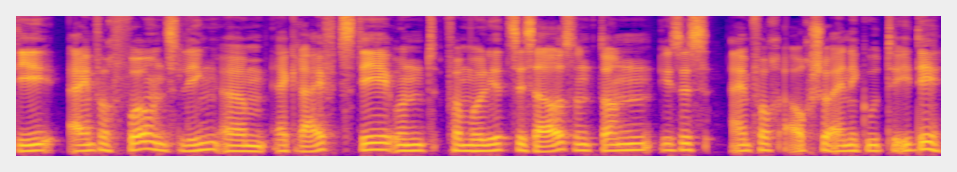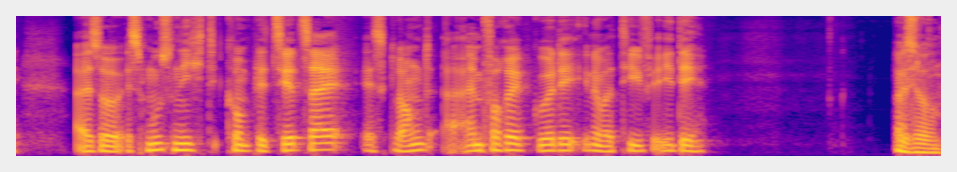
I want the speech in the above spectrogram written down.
die einfach vor uns liegen, ähm, ergreift die und formuliert es aus und dann ist es einfach auch schon eine gute Idee. Also es muss nicht kompliziert sein, es klangt eine einfache, gute, innovative Idee. Also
